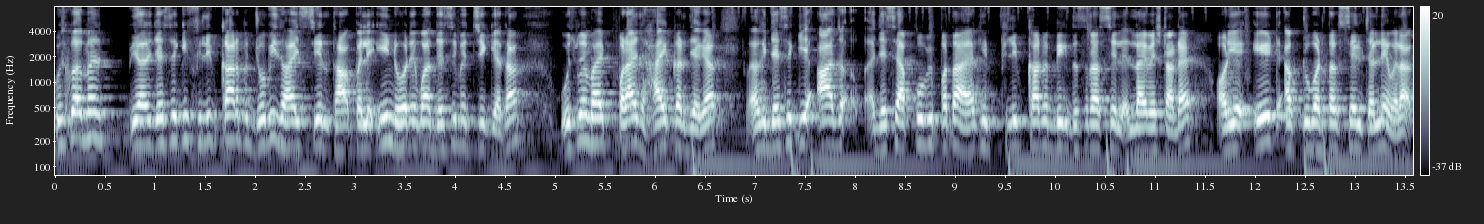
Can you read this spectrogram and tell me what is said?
उसके बाद मैं जैसे कि फ्लिपकार्ट जो भी भाई सेल था, पहले इंड होने के बाद जैसे मैं चेक किया था उसमें भाई प्राइस हाई कर दिया गया। जैसे कि आज, जैसे आपको भी पता है कि फ्लिपकार्ट में big Dussehra sale live start है और ये एट अक्टूबर तक सेल चलने वाला।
